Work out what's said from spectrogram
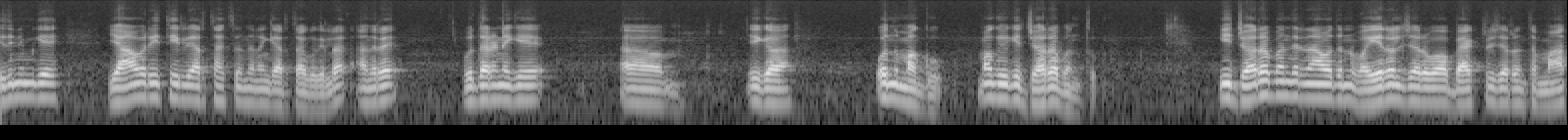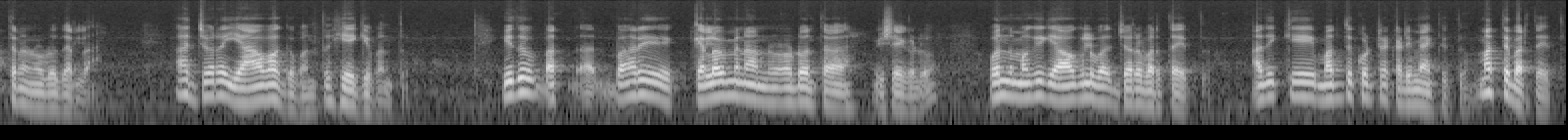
ಇದು ನಿಮಗೆ ಯಾವ ರೀತಿಯಲ್ಲಿ ಅರ್ಥ ಆಗ್ತದೆ ಅಂತ ನನಗೆ ಅರ್ಥ ಆಗೋದಿಲ್ಲ. ಅಂದರೆ ಉದಾಹರಣೆಗೆ ಈಗ ಒಂದು ಮಗು, ಮಗುವಿಗೆ ಜ್ವರ ಬಂತು. ಈ ಜ್ವರ ಬಂದರೆ ನಾವು ಅದನ್ನು ವೈರಲ್ ಜ್ವರ ಬ್ಯಾಕ್ಟೀರಿಯಾ ಜ್ವರ ಅಂತ ಮಾತ್ರ ನೋಡೋದಲ್ಲ. ಆ ಜ್ವರ ಯಾವಾಗ ಬಂತು, ಹೇಗೆ ಬಂತು? ಇದು ಭಾರಿ ಕೆಲವೊಮ್ಮೆ ನಾನು ನೋಡುವಂಥ ವಿಷಯಗಳು. ಒಂದು ಮಗುಗೆ ಯಾವಾಗಲೂ ಜ್ವರ ಬರ್ತಾ ಇತ್ತು. ಅದಕ್ಕೆ ಮದ್ದು ಕೊಟ್ಟರೆ ಕಡಿಮೆ ಆಗ್ತಿತ್ತು, ಮತ್ತೆ ಬರ್ತಾ ಇತ್ತು.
